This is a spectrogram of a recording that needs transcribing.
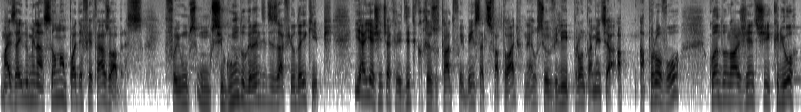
mas a iluminação não pode afetar as obras foi um, um, segundo grande desafio da equipe. E aí a gente acredita que o resultado foi bem satisfatório, né? o seu Vili prontamente a, a, aprovou, quando nós, a gente criou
